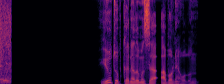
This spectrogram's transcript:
YouTube kanalımıza abone olun.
